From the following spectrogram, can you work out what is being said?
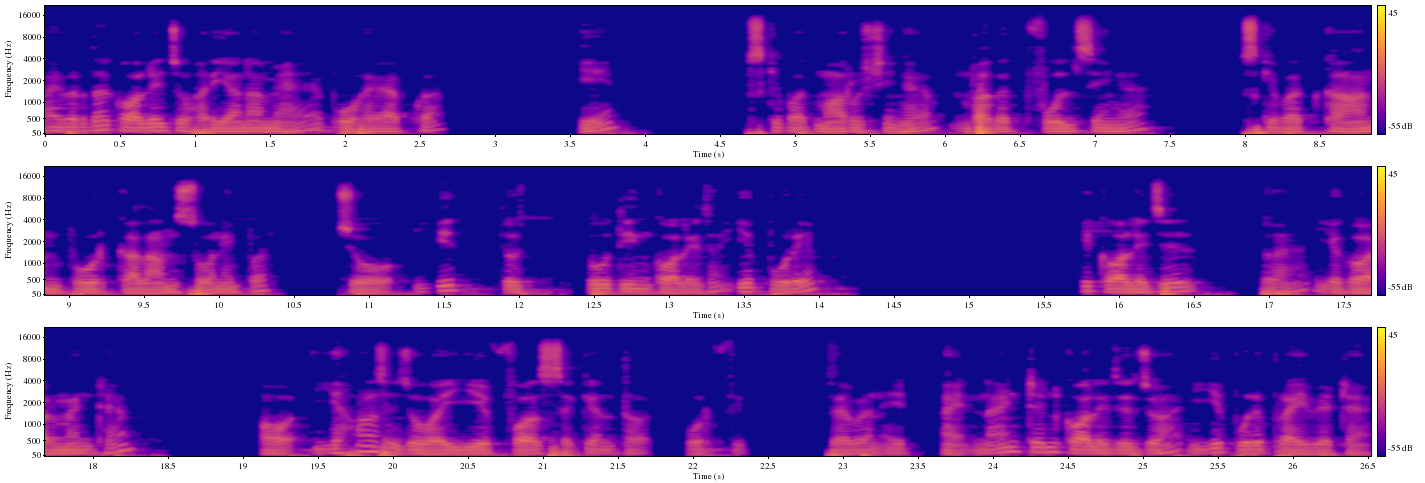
आयुर्वेदा कॉलेज जो हरियाणा में है, वो है आपका ये। उसके बाद मारू सिंह है भगत फूल सिंह है। उसके बाद कानपुर कलान सोनीपत जो ये दो दो तीन कॉलेज हैं, ये पूरे। ये कॉलेज जो हैं, ये गवर्नमेंट हैं और यहाँ से जो है, ये first, second, third, fourth, fifth, seven, eight, nine nine, ten colleges जो हैं, ये पूरे प्राइवेट हैं।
